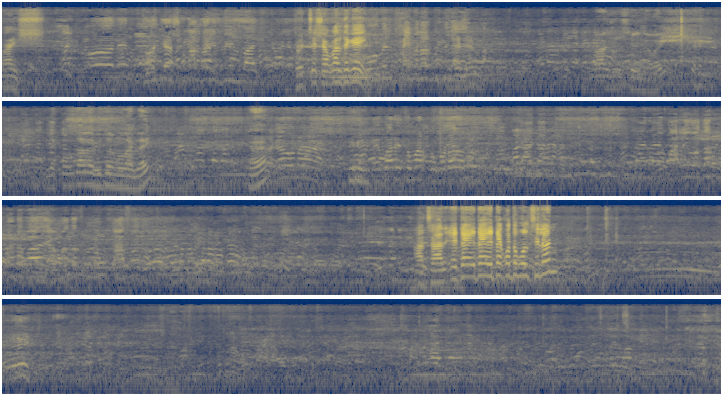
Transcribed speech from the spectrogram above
বাইশ সকাল থেকে বিশ ভাই হচ্ছে সকাল থেকেই? মোবাইল ভাই হ্যাঁ তোমার আচ্ছা আর এটা এটা এটা কত বলছিলেন?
